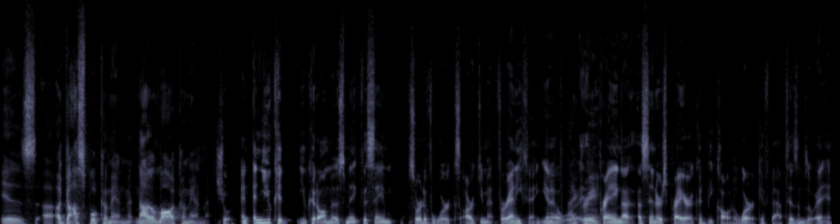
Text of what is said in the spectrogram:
is uh, a gospel commandment, not a law commandment. Sure. And and you could you could almost make the same sort of works argument for anything. You know, I agree. Praying a, a sinner's prayer could be called a work if baptism's and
